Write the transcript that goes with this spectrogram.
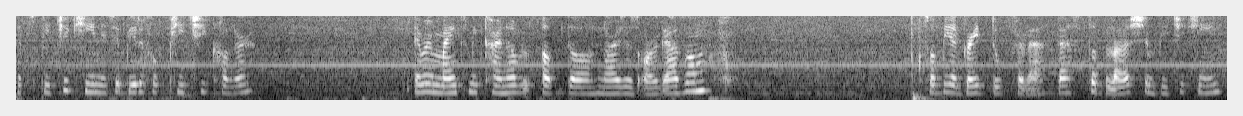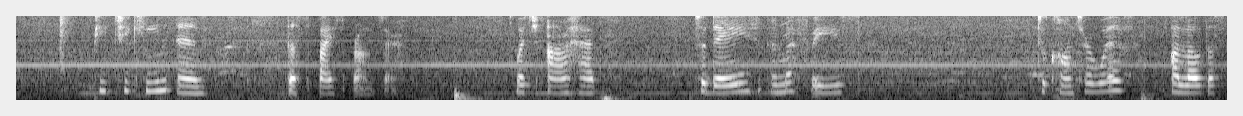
it's peachy keen it's a beautiful peachy color it reminds me kind of of the NARS's Orgasm so it'll be a great dupe for that that's the blush in peachy keen peachy keen and the spice bronzer which I have today in my face to contour with. I love this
